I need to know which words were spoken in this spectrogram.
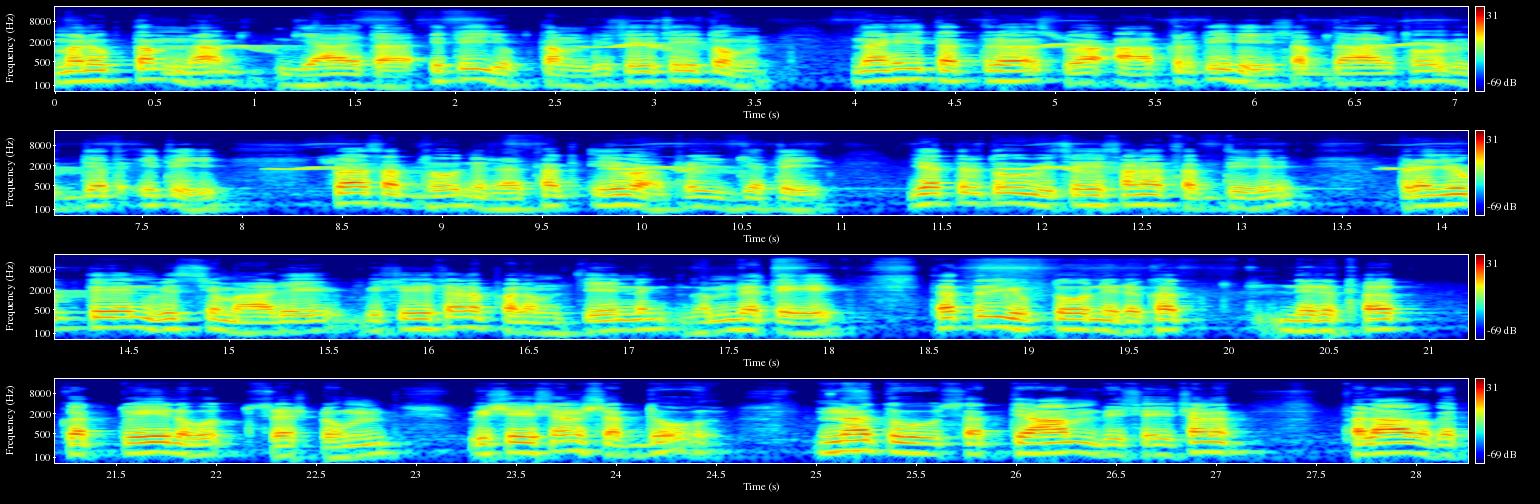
मनुक्तम न ज्ञात इति युक्तम विशेषयितुम न ही तत्र स्व आकृति ही शब्दार्थो विद्यत इति स्वशब्दो निरर्थक एव प्रयुज्यते। यत्र तो विशेषण शब्दे प्रयुक्तेन्विष्यमाणे विशेषणफल चेन्न गम्यते, तत्र युक्तो निरखत निरर्थकत्वेनोत्सृष्टुं विशेषण शब्दों न तो सत्याम विशेषण फलावगत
